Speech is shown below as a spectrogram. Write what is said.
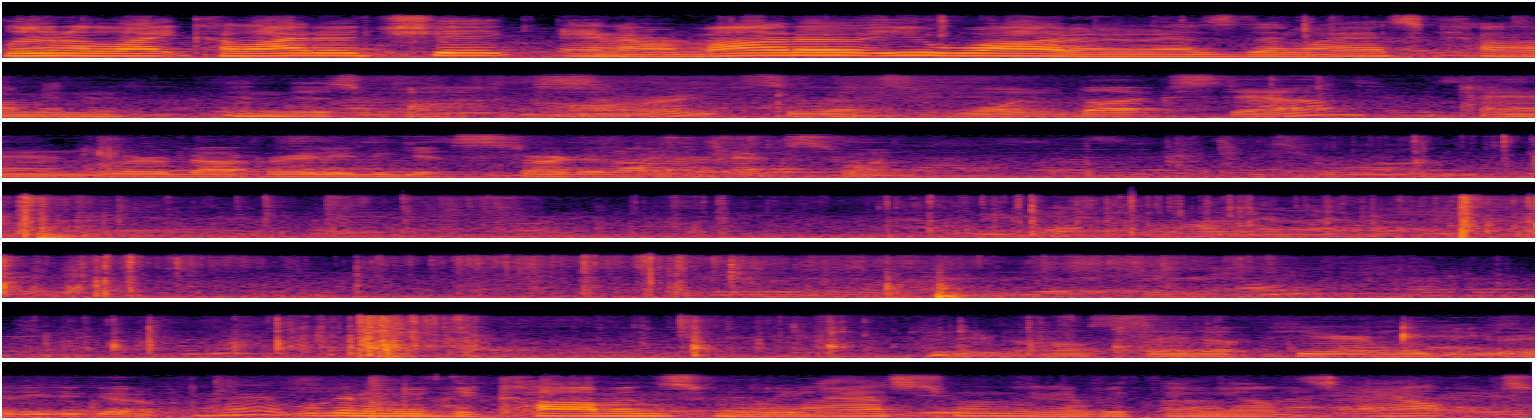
Lunalight Kaleido Chick, and Armano Iwado as the last common in this box. All right, so that's one box down, and we're about ready to get started on our next one. Get it all set up here, and we'll be ready to go. All right, we're going to move the commons from the last one and everything else out.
